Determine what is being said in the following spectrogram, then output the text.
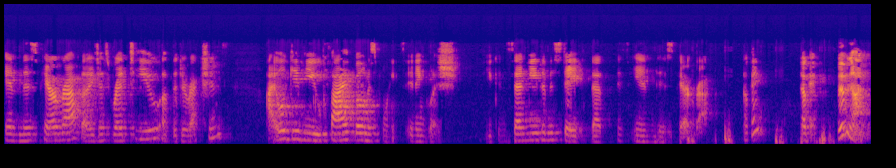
in this paragraph that I just read to you of the directions, I will give you five bonus points in English. You can send me the mistake that is in this paragraph. Okay? Okay, moving on.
